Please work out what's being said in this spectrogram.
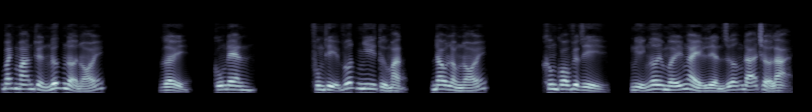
Bách mãn thuyền nước nở nói. Gầy, cũng đen. Phùng thị vớt nhi từ mặt, đau lòng nói. Không có việc gì, nghỉ ngơi mấy ngày liền dưỡng đã trở lại.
